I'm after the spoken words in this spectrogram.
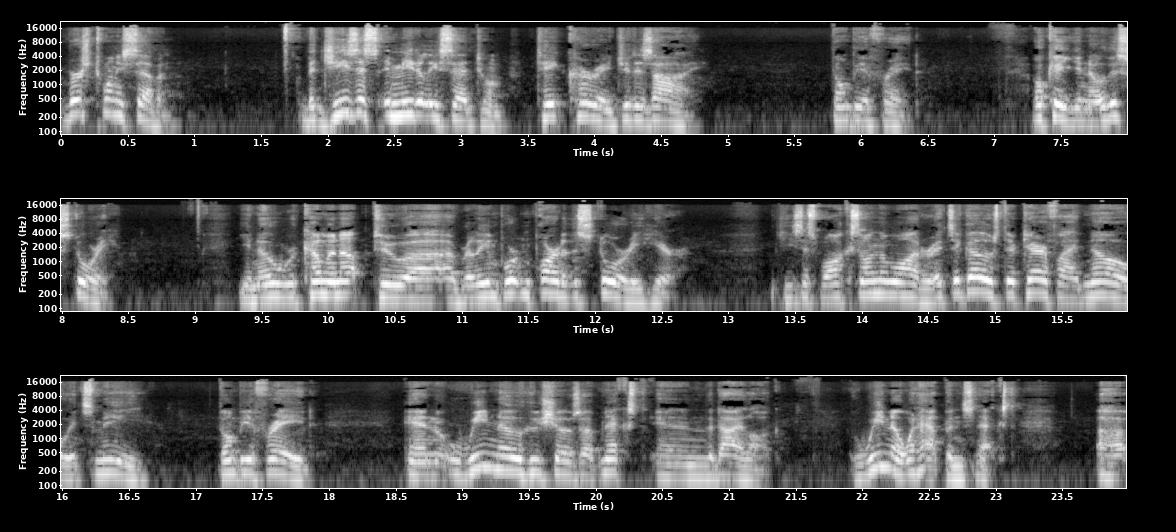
Verse 27. But Jesus immediately said to him, Take courage, it is I. Don't be afraid. Okay, you know this story. You know we're coming up to a really important part of the story here. Jesus walks on the water. It's a ghost. They're terrified. No, it's me. Don't be afraid. And we know who shows up next in the dialogue. We know what happens next. Uh,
